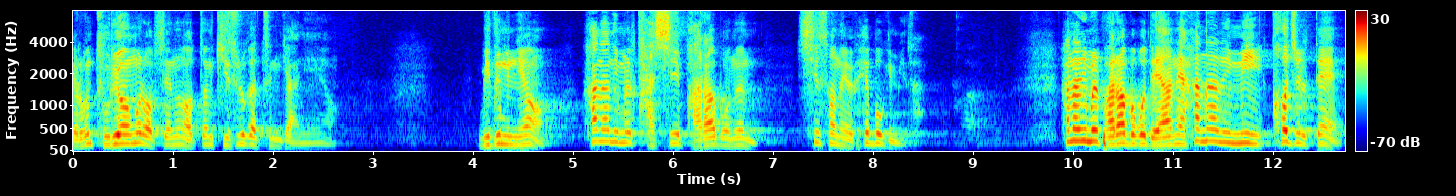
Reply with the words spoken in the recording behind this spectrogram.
여러분 두려움을 없애는 어떤 기술 같은 게 아니에요. 믿음은요, 하나님을 다시 바라보는 시선의 회복입니다. 하나님을 바라보고 내 안에 하나님이 커질 때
